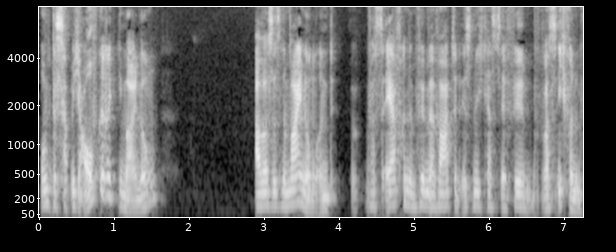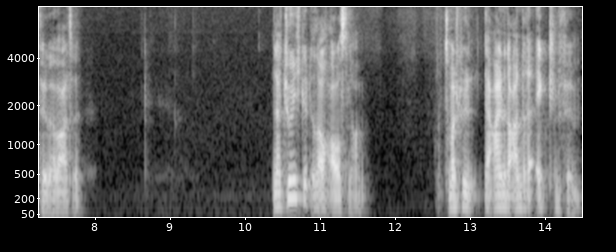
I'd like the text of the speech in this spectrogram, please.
Und das hat mich aufgeregt, die Meinung. Aber es ist eine Meinung. Und was er von dem Film erwartet, ist nicht, dass der Film, was ich von dem Film erwarte. Natürlich gibt es auch Ausnahmen. Zum Beispiel der ein oder andere Actionfilm.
